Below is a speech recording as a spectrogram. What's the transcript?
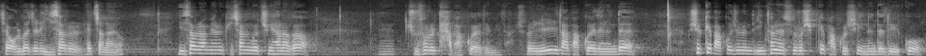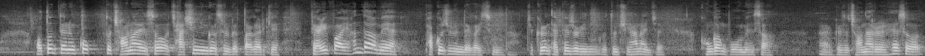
제가 얼마 전에 이사를 했잖아요. 이사를 하면 귀찮은 것 중에 하나가 예, 주소를 다 바꿔야 됩니다. 주소를 일일이 다 바꿔야 되는데 쉽게 바꿔주는 인터넷으로 쉽게 바꿀 수 있는 데도 있고 어떤 때는 꼭 또 전화해서 자신인 것을 갖다가 이렇게 베리파이 한 다음에 바꿔주는 데가 있습니다. 그런 대표적인 것들 중에 하나 이제 건강보험회사 예, 그래서 전화를 해서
